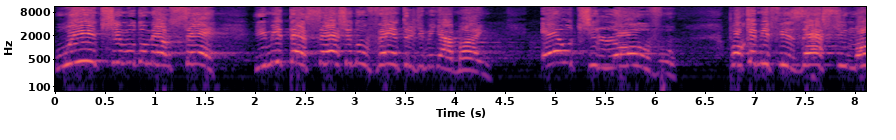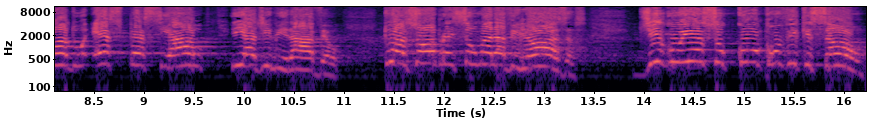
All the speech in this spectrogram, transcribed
o íntimo do meu ser e me teceste no ventre de minha mãe. Eu te louvo porque me fizeste de modo especial e admirável. Tuas obras são maravilhosas. Digo isso com convicção.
